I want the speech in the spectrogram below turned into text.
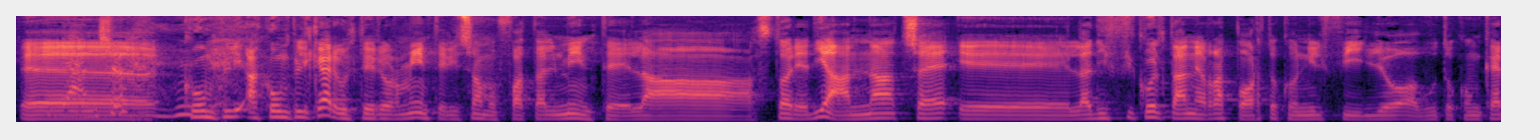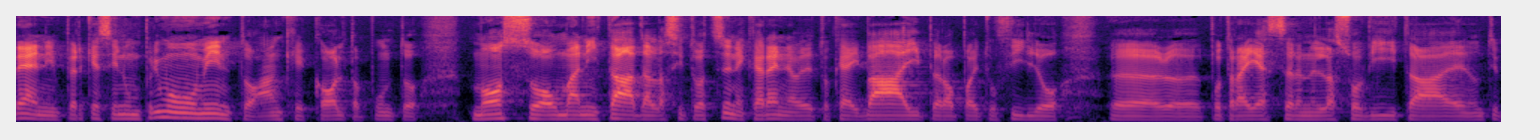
eh, compli- a complicare ulteriormente, diciamo fatalmente, la storia di Anna c'è eh, la difficoltà nel rapporto con il figlio avuto con Karenin, perché se in un primo momento, anche colto appunto mosso a umanità dalla situazione, Karenin aveva detto ok vai, però poi tuo figlio eh, potrai essere nella sua vita e non ti,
